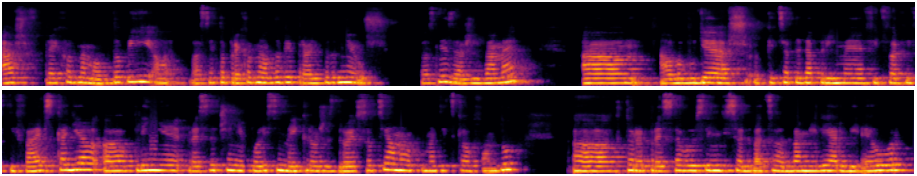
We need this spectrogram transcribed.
až v prechodnom období, ale vlastne to prechodné obdobie pravdepodobne už vlastne zažívame alebo bude až, keď sa teda príjme Fit for 55, skadiaľ plinie presvedčenie policy makerov, že zdroje sociálneho klimatického fondu, ktoré predstavujú 72,2 miliardy eur,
